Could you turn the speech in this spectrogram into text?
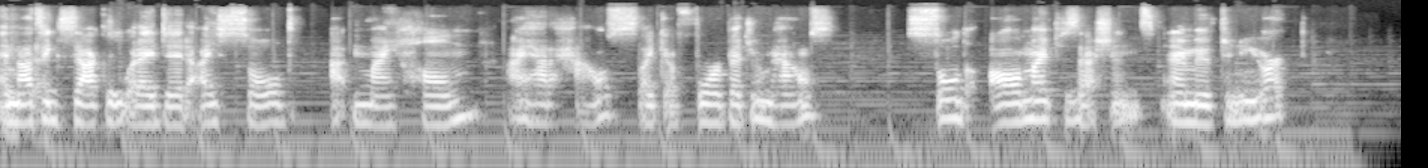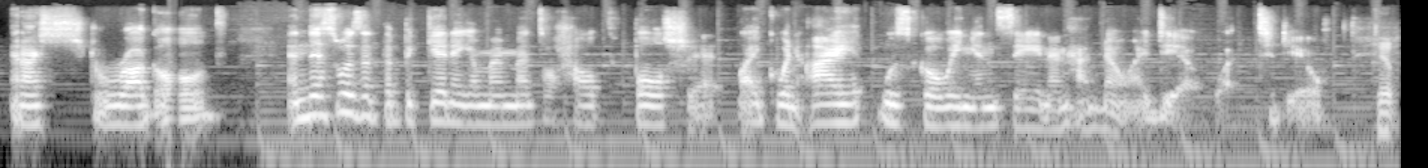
And that's exactly what I did. I sold at my home. I had a house, like a four bedroom house, sold all my possessions, and I moved to New York. And I struggled. And this was at the beginning of my mental health bullshit, like when I was going insane and had no idea what to do. Yep.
